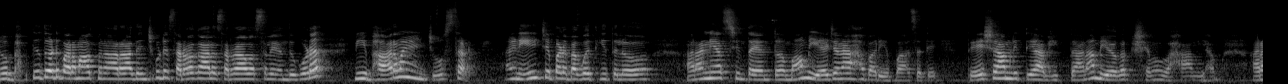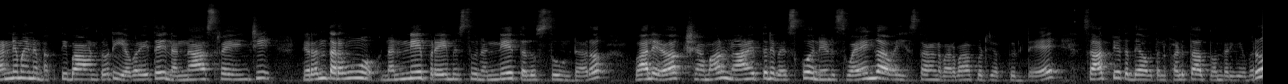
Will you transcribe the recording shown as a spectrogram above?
నువ్వు భక్తితోటి పరమాత్మను ఆరాధించుకుంటే సర్వకాల సర్వావస్థలు ఎందుకు కూడా నీ భారం ఆయన చూస్తాడు. ఆయన ఏం చెప్పాడు భగవద్గీతలో? అనన్యశ్చింతయంతో మాం ఏ జనా పర్యుపాసతే తేషాం నిత్యాభియుక్తానాం యోగక్షేమ వహామ్యహం. అనన్యమైన భక్తి భావనతోటి ఎవరైతే నన్ను ఆశ్రయించి నిరంతరము నన్నే ప్రేమిస్తూ నన్నే తలుస్తూ ఉంటారో వాళ్ళ యోగక్షేమాలు నాణ్యతను నెత్తిన నేను స్వయంగా వహిస్తానని పరమాత్ముడు చెప్తుంటే సాత్విక దేవతలు ఫలితాలు తొందరగా ఇవ్వరు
